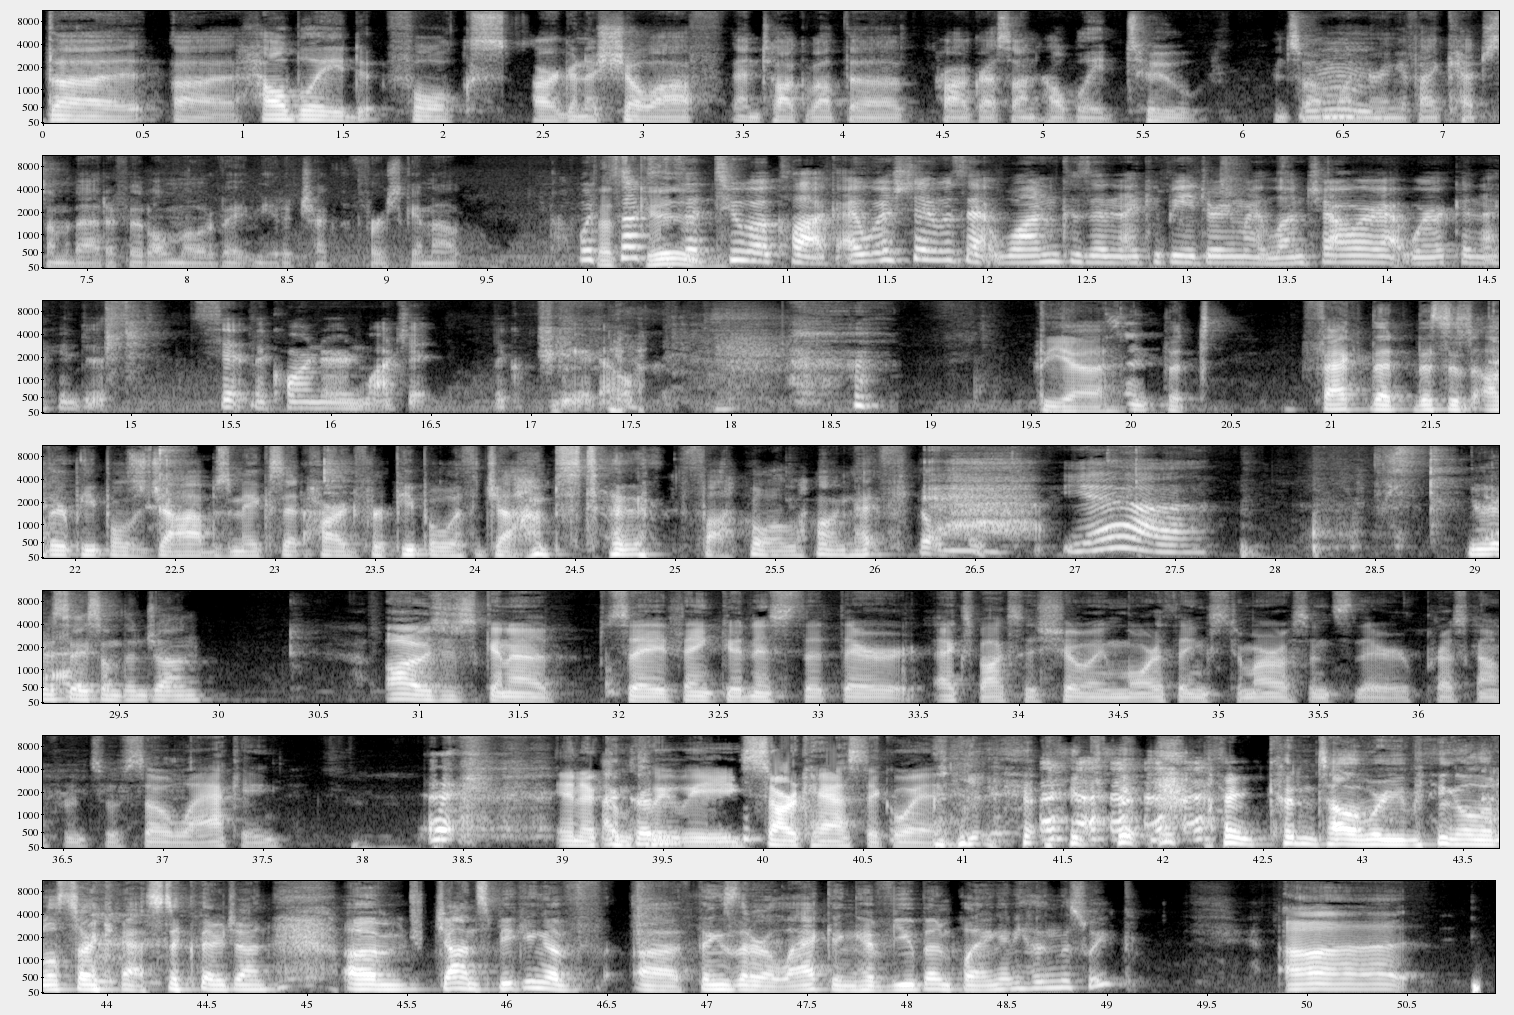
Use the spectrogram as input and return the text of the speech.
the uh, Hellblade folks are going to show off and talk about the progress on Hellblade 2. And so I'm Mm. wondering if I catch some of that, if it'll motivate me to check the first game out. What That's sucks is good. at two o'clock. I wish it was at one because then I could be during my lunch hour at work and I can just sit in the corner and watch it like a weirdo. The uh, the t- fact that this is other people's jobs makes it hard for people with jobs to follow along. I feel like. yeah. you're going to say something, John. Oh, I was just gonna say thank goodness that their Xbox is showing more things tomorrow since their press conference was so lacking in a completely sarcastic way. I couldn't tell were you being a little sarcastic there, John. Um, John, speaking of uh, things that are lacking, have you been playing anything this week? Uh,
